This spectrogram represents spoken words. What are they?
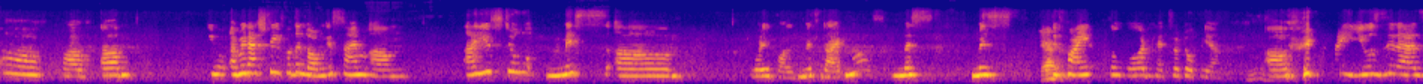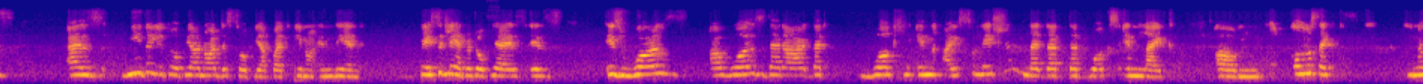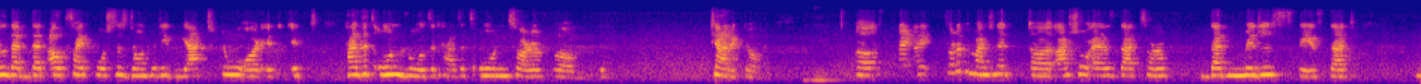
Oh wow! Um, you, I mean, actually, for the longest time, um, I used to miss um, what do you call it? Misdiagnose, miss misdefine yeah. the word heterotopia. Mm. Uh, I used it as as neither utopia nor dystopia, but you know, in the end, basically heterotopia is is is worlds are worlds that are that work in isolation that that, that works in like um, almost like you know that that outside forces don't really react to or it, it has its own rules it has its own sort of uh, character mm-hmm. uh, I, I, sort of imagine it uh, Asho as that sort of that middle space that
